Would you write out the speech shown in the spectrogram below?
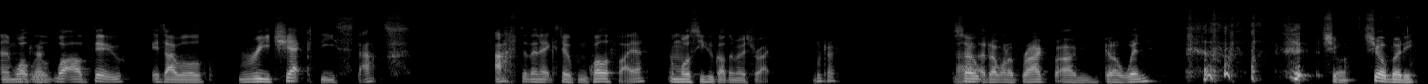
And what Okay. will what I'll do is I will recheck these stats after the next open qualifier, and we'll see who got the most right. Okay. Uh, So I don't want to brag, but I'm gonna win. sure, sure, buddy.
